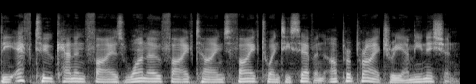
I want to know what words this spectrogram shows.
The F2 cannon fires 105 x 527 are proprietary ammunition.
